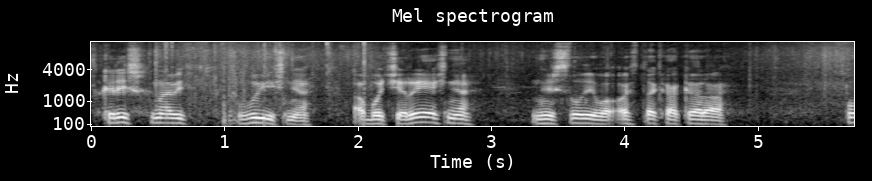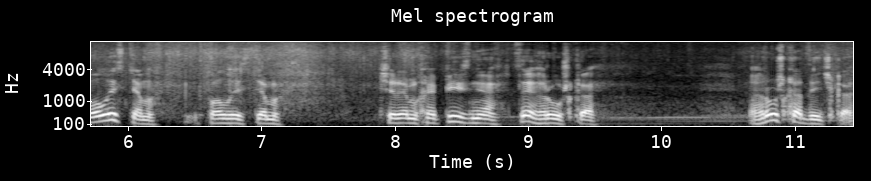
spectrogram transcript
скоріше навіть вишня. Або черешня, ніж слива. Ось така кора. По листям, по листям черемха пізня це грушка. Грушка дичка.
